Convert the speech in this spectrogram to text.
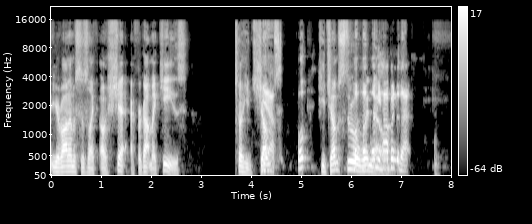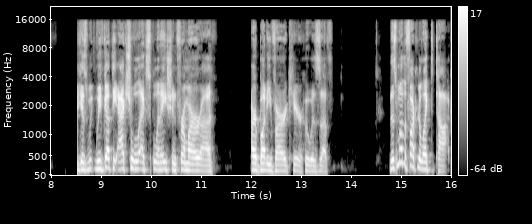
Euronymous is like, "Oh shit, I forgot my keys." So he jumps. Yeah. Well, he jumps through let, a window. Let me hop into that because we, we've got the actual explanation from our uh our buddy Varg here, who was uh this motherfucker liked to talk.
